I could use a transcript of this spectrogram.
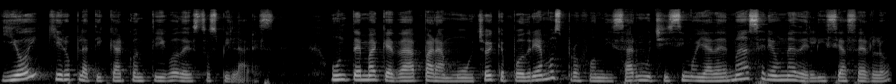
Y hoy quiero platicar contigo de estos pilares. Un tema que da para mucho y que podríamos profundizar muchísimo y además sería una delicia hacerlo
